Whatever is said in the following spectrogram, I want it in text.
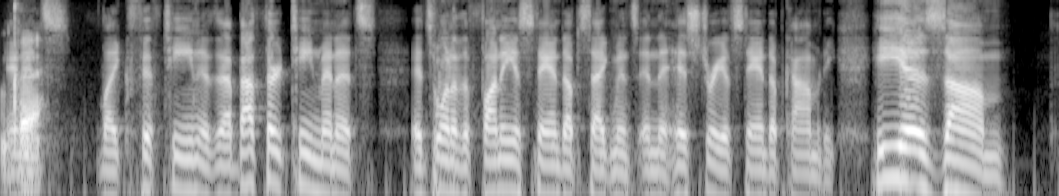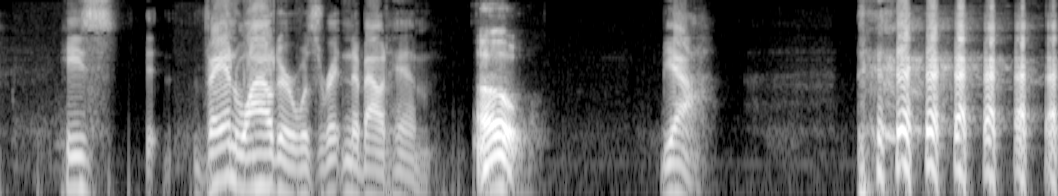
And Okay. it's like 15 about 13 minutes. It's one of the funniest stand-up segments in the history of stand-up comedy. He is um he's Van Wilder was written about him. Oh, Yeah.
